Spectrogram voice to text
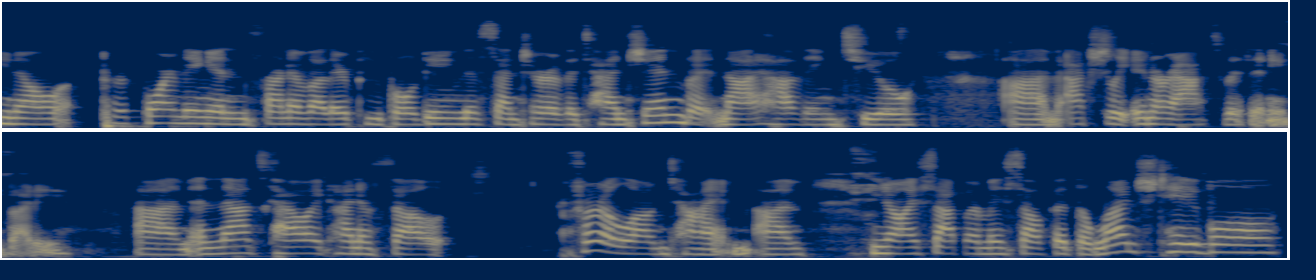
you know, performing in front of other people, being the center of attention, but not having to um, actually interact with anybody. Um, and that's how I kind of felt for a long time. Um, you know, I sat by myself at the lunch table.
